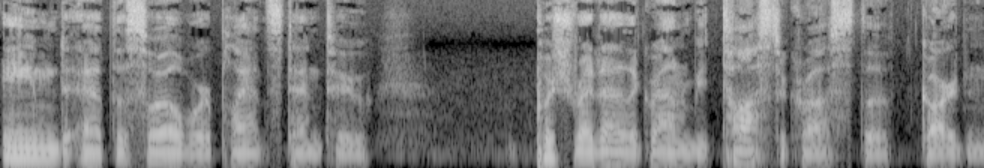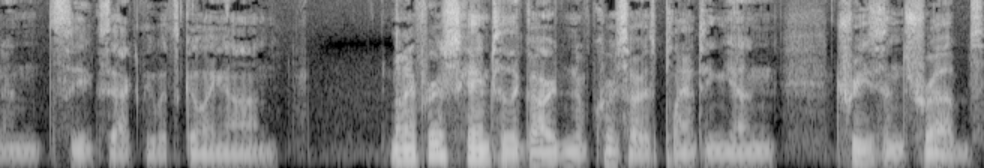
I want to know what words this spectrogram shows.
aimed at the soil where plants tend to push right out of the ground and be tossed across the garden and see exactly what's going on. When I first came to the garden, of course, I was planting young trees and shrubs,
